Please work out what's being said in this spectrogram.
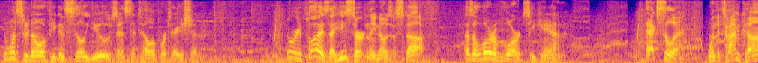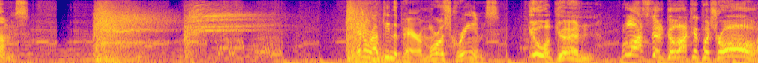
He wants to know if he can still use instant teleportation. He replies that he certainly knows his stuff, as a Lord of Lords, he can. Excellent! When the time comes! Interrupting the pair, Moro screams. You again! Blasted Galactic Patrol!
